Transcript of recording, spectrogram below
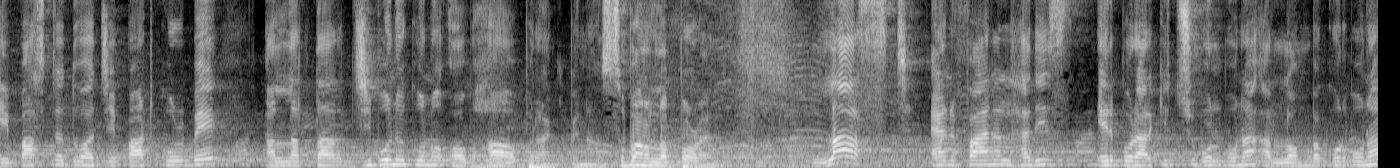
এই পাঁচটা দোয়া যে পাঠ করবে আল্লাহ তার জীবনে কোনো অভাব রাখবে না। সুবহানাল্লাহ পড়েন। লাস্ট অ্যান্ড ফাইনাল হাদিস এরপর আর কিচ্ছু বলব না, আর লম্বা করব না।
